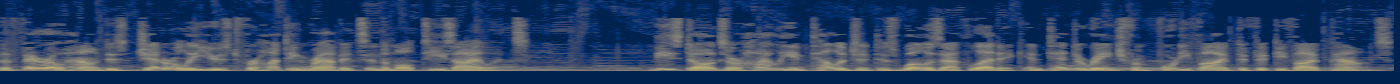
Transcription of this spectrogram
The Pharaoh Hound is generally used for hunting rabbits in the Maltese Islands. These dogs are highly intelligent as well as athletic and tend to range from 45 to 55 pounds.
